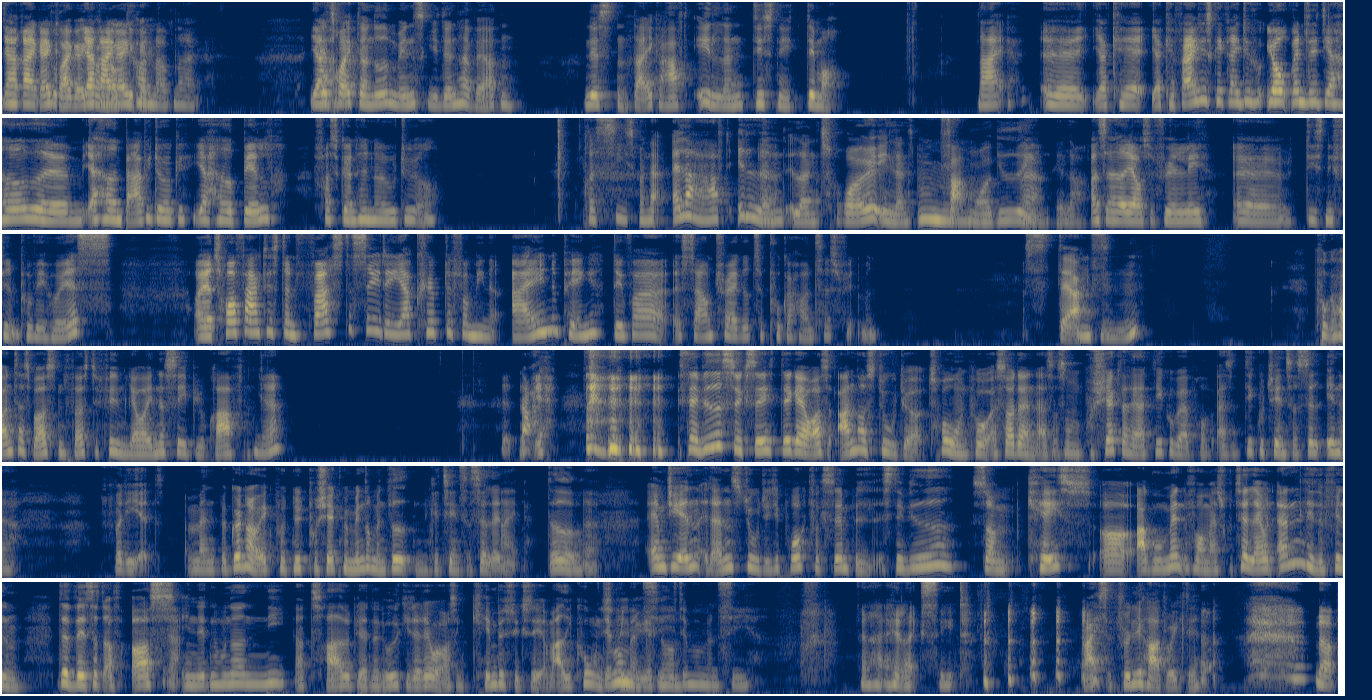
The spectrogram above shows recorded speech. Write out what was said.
Jeg rækker ikke, Du rækker ikke jeg hånden rækker op, ikke hånden op, nej. Jeg, Jeg, jeg tror ikke, der er noget menneske i den her verden, næsten, der ikke har haft en eller anden Disney-dimmer. Nej, øh, jeg, kan, jeg kan faktisk ikke rigtig... Jo, vent lidt, jeg havde, øh, jeg havde en Barbie-dukke. Jeg havde Belle fra Skønheden og Udyret. Præcis, man har alle har haft et eller andet, ja. eller en trøje, en eller anden Mm. mm. farmor har givet Ja. en, eller... Og så havde jeg jo selvfølgelig øh, Disney-film på VHS. Og jeg tror faktisk, den første CD, jeg købte for mine egne penge, det var soundtracket til Pocahontas-filmen. Stærkt. Mm. Mm-hmm. Pocahontas var også den første film, jeg var inde og se i biografen. Ja. Nå. Ja. Snehvide succes, det gav også andre studier troen på, at sådan, altså sådan nogle projekter her, de kunne, være, altså, de kunne tjene sig selv ind. Ja. Fordi at man begynder jo ikke på et nyt projekt, medmindre man ved, at den kan tjene sig selv ind. Nej. Det. Ja. MGN, et andet studie, de brugte for eksempel Snehvide som case og argument for, at man skulle til at lave en anden lille film, The Wizard of Oz. Ja. I 1939 bliver den udgivet, og det var også en kæmpe succes og meget ikonisk Det må film i man sige, det må man sige. Den har jeg heller ikke set. Nej, selvfølgelig har du ikke det. Nå.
